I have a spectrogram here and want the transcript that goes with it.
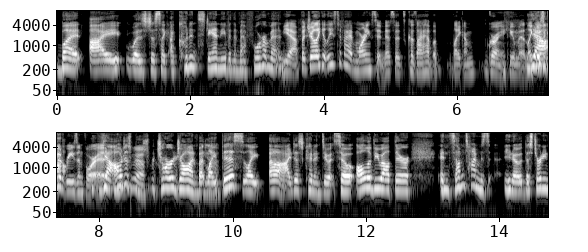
But I was just like, I couldn't stand even the metformin. Yeah, but you're like at least if I have morning sickness, it's because I have a like I'm growing a human. Like there's a good reason for it. Yeah, I'll just ch- charge on. But like this, like, uh, I just couldn't do it. So, all of you out there, and sometimes, you know, the starting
